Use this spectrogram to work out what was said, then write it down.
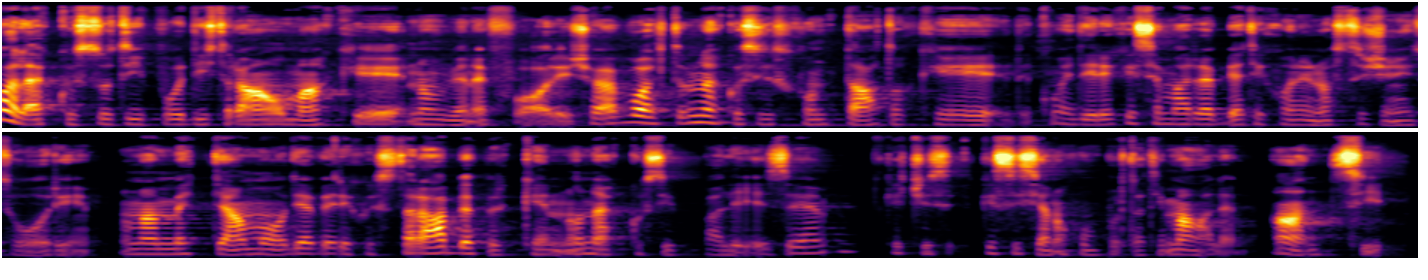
Qual è questo tipo di trauma che non viene fuori? Cioè a volte non è così scontato che, come dire, che siamo arrabbiati con i nostri genitori. Non ammettiamo di avere questa rabbia perché non è così palese che, ci, che si siano comportati male. Anzi,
